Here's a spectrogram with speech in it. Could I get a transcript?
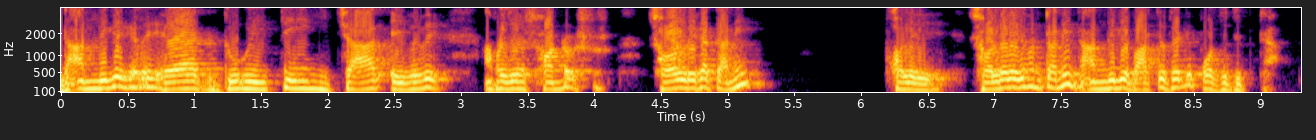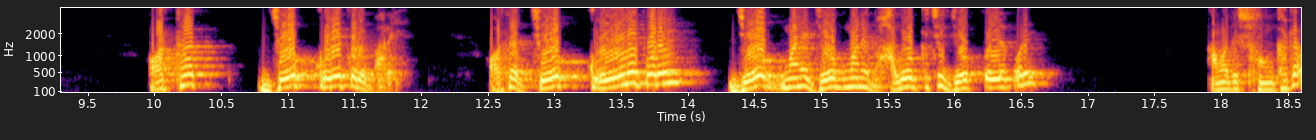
ডান দিকে গেলে এক, দুই, তিন, চার, এইভাবে আমরা যখন স্বর্ণ- সরল রেখা টানি, ফলে সরল রেখা যখন টানি, ডান দিকে বাড়তে থাকে পজিটিভটা অর্থাৎ যোগ করে করে বাড়ে। অর্থাৎ যোগ করলে পরে, যোগ মানে যোগ মানে ভালো কিছু যোগ করলে পরে আমাদের সংখ্যাটা,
